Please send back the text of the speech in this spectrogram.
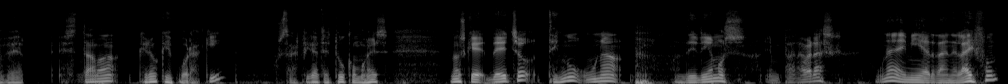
A ver, estaba, creo que por aquí. Ostras, fíjate tú cómo es. No, es que, de hecho, tengo una, diríamos en palabras, una de mierda en el iPhone.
